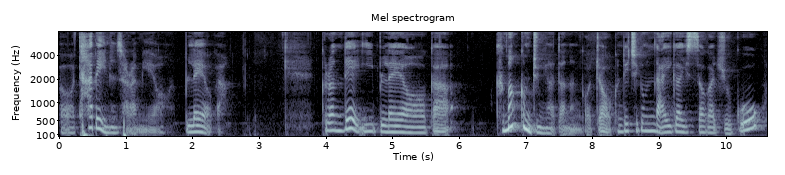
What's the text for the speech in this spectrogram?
어, 탑에 있는 사람이에요. 블레어가. 그런데 이 블레어가 그만큼 중요하다는 거죠. 근데 지금 나이가 있어가지고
